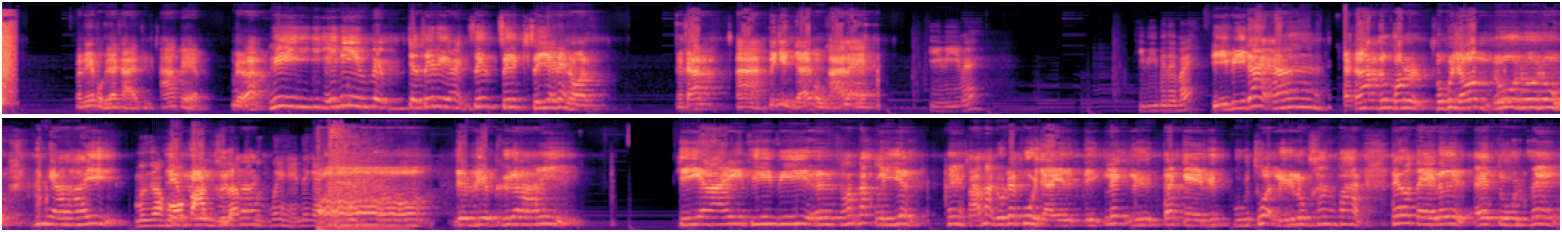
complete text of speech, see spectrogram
วันนี้ผมจะขายสินค้าแบบ แบบว่าเฮ้ยไอ้นี่แบบจะซื้อได้ไงซื้อซื้อซื้อเยอะแน่นอน นะครับ อ่าไปกินจะให้ผมขายอะไรทีวีไหมทีวีไปเลยไหมทีวีได้อ่านะครับทุกคนคุณผู้ชมดูดูดูนี่อะไร มึงอะหัวบังอยู่แล้วเรียนๆคืออะไรมึงไม่เห็นได้ไงอ๋อเรียมเรียมคืออะไร ทีอะไรทีวีเออครับนักเรียนให้สามารถดูได้ผู้ใหญ่เด็กเล็กหรือตาแก่หรือผู้ทวดหรือลูกข้างบ้านแล้วแต่เลยไอ้ตูนแม่ง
